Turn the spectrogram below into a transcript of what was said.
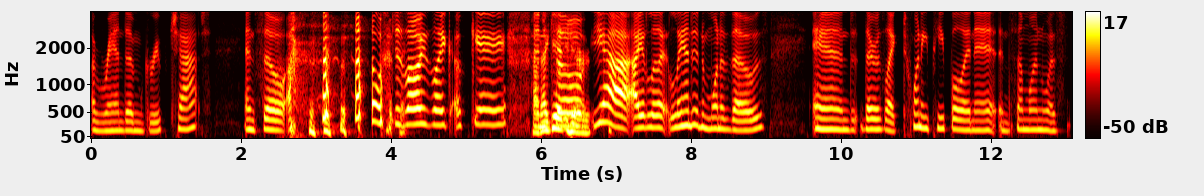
a random group chat. And so, which is always like, okay. How'd and I get so, here? yeah, I landed in one of those, and there was like 20 people in it, and someone was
